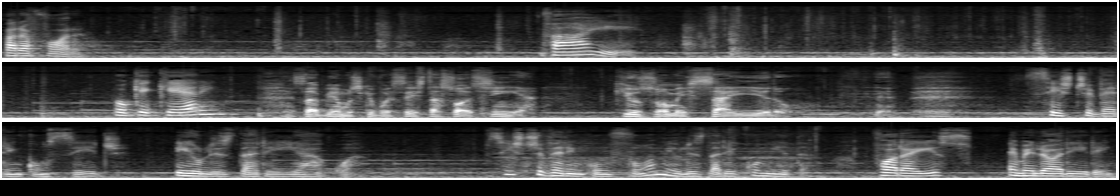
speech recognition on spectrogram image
Para fora. Vai. O que querem? Sabemos que você está sozinha, que os homens saíram. Se estiverem com sede, eu lhes darei água. Se estiverem com fome, eu lhes darei comida. Fora isso, é melhor irem.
